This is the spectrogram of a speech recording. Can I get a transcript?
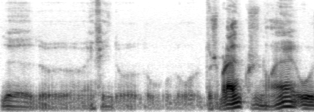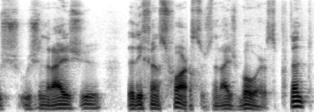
de, de, enfim, do, do, dos brancos, não é? Os, os generais da Defense Force, os generais Boers. Portanto,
